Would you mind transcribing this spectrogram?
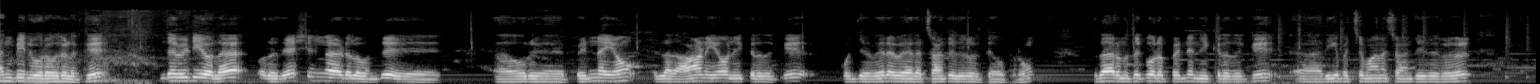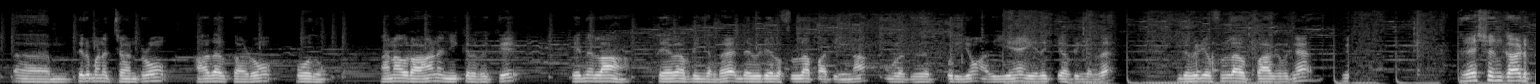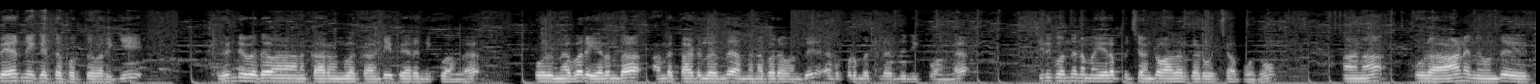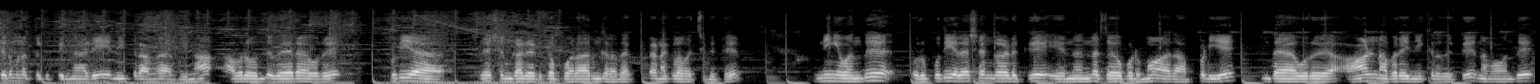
அன்பின் உறவுகளுக்கு இந்த வீடியோவில் ஒரு ரேஷன் கார்டில் வந்து ஒரு பெண்ணையும் இல்லை ஆணையோ நீக்கிறதுக்கு கொஞ்சம் வேறு வேறு சான்றிதழ்கள் தேவைப்படும். உதாரணத்துக்கு ஒரு பெண்ணை நீக்கிறதுக்கு அதிகபட்சமான சான்றிதழ்கள் திருமணச் சான்றும் ஆதார் கார்டும் போதும். ஆனால் ஒரு ஆணை நீக்கிறதுக்கு என்னெல்லாம் தேவை அப்படிங்கிறத இந்த வீடியோவில் ஃபுல்லாக பார்த்தீங்கன்னா உங்களுக்கு புரியும். அது ஏன் எதுக்கு அப்படிங்கிறத இந்த வீடியோ ஃபுல்லாக பார்க்குறதுங்க. ரேஷன் கார்டு பேர் நீக்கத்தை பொறுத்த வரைக்கும் ரெண்டு விதமான காரணங்களுக்காண்டி பேரை நிற்குவாங்க ஒரு நபர் இறந்தால் அந்த கார்டுலேருந்து அந்த நபரை வந்து அந்த குடும்பத்திலேருந்து நிற்குவாங்க இதுக்கு வந்து நம்ம இறப்பு சான்றோ ஆதார் கார்டு வச்சா போதும். ஆனால் ஒரு ஆணன் வந்து திருமணத்துக்கு பின்னாடி நிற்கிறாங்க அப்படின்னா அவர் வந்து வேற ஒரு புதிய ரேஷன் கார்டு எடுக்க போகிறாருங்கிறத கணக்கில் வச்சுக்கிட்டு நீங்கள் வந்து ஒரு புதிய ரேஷன் கார்டுக்கு என்னென்ன தேவைப்படுமோ அதை அப்படியே இந்த ஒரு ஆண் நபரை நீக்கிறதுக்கு நம்ம வந்து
